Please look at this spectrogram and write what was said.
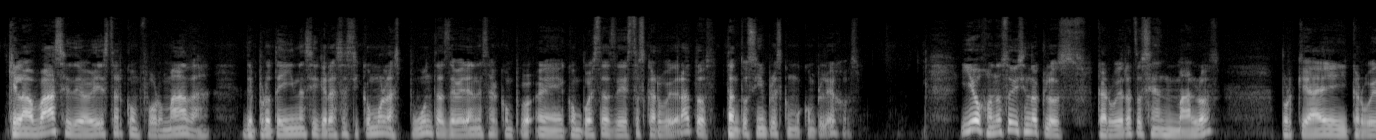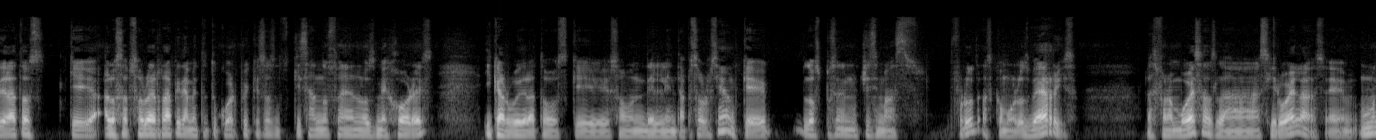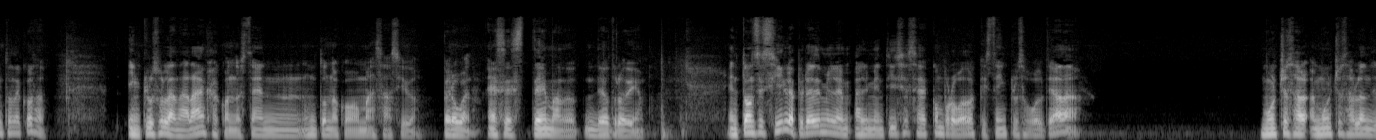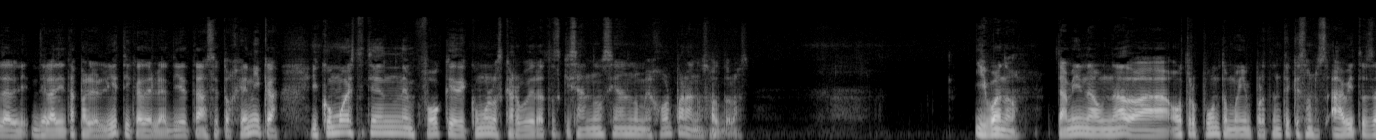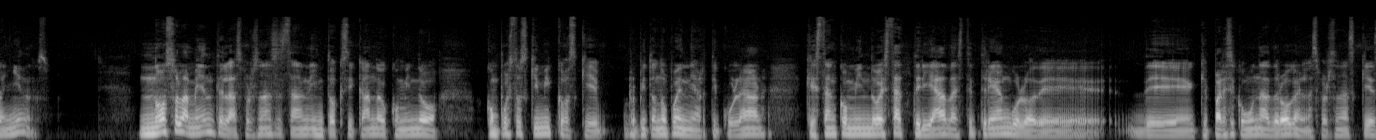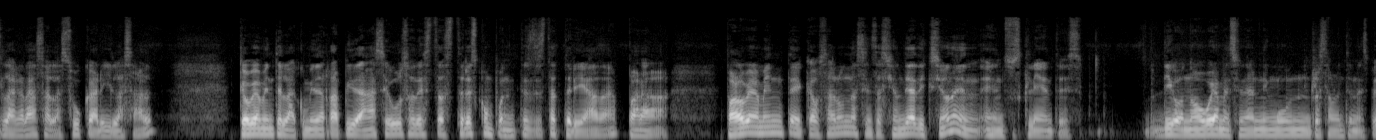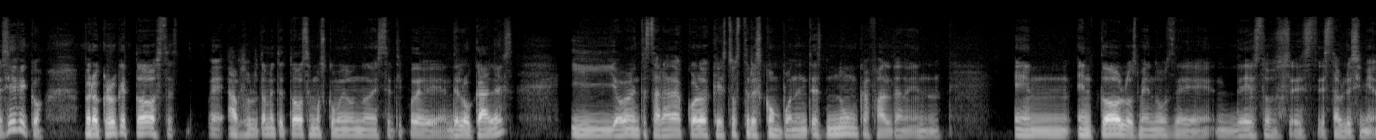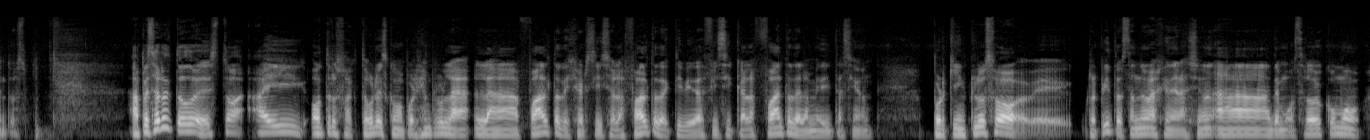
que la base debería estar conformada de proteínas y grasas y cómo las puntas deberían estar eh, compuestas de estos carbohidratos, tanto simples como complejos. Y ojo, no estoy diciendo que los carbohidratos sean malos, porque hay carbohidratos que los absorbe rápidamente tu cuerpo y que esos quizás no sean los mejores, y carbohidratos que son de lenta absorción, que los poseen muchísimas frutas, como los berries, las frambuesas, las ciruelas, eh, un montón de cosas. Incluso la naranja cuando está en un tono como más ácido. Pero bueno, ese es tema de otro día. Entonces sí, la pirámide alimenticia se ha comprobado que está incluso volteada. Muchos, muchos hablan de la, de la, dieta paleolítica, de la dieta cetogénica, y cómo esto tiene un enfoque de cómo los carbohidratos quizás no sean lo mejor para nosotros. Y bueno, también aunado a otro punto muy importante que son los hábitos dañinos. No solamente las personas están intoxicando comiendo compuestos químicos que, repito, no pueden ni articular, que están comiendo esta triada, este triángulo de, que parece como una droga en las personas, que es la grasa, el azúcar y la sal, que obviamente la comida rápida hace uso de estas tres componentes de esta triada para, para obviamente causar una sensación de adicción en, en sus clientes. Digo, no voy a mencionar ningún restaurante en específico, pero creo que todos, eh, absolutamente todos hemos comido uno este tipo de, de locales y obviamente estará de acuerdo que estos tres componentes nunca faltan en, en, en todos los menús de, de estos establecimientos. A pesar de todo esto, hay otros factores como por ejemplo la, la, falta de ejercicio, la falta de actividad física, la falta de la meditación. Porque incluso, eh, repito, esta nueva generación ha demostrado cómo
